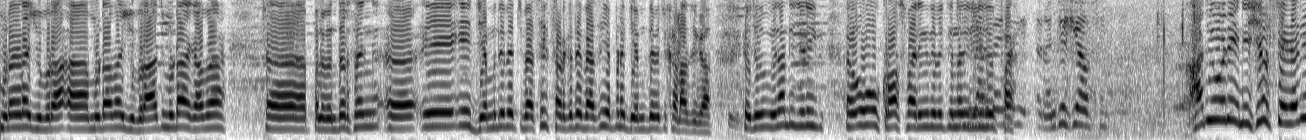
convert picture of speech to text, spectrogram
ਮੁੰਡਾ ਜਿਹੜਾ ਯੁਵਰਾ ਮੁੰਡਾ ਵਾ ਯੁਵਰਾਜ ਮੁੰਡਾ ਹੈਗਾ ਵਾ ਅ, ਪਲਵਿੰਦਰ ਸਿੰਘ ਇਹ ਇਹ ਜਿਮ ਦੇ ਵਿੱਚ ਵੈਸੇ ਹੀ ਸੜਕ ਤੇ ਵੈਸੇ ਹੀ ਆਪਣੇ ਜਿਮ ਦੇ ਵਿੱਚ ਖੜਾ ਸੀਗਾ। ਤੇ ਜਦੋਂ ਇਹਨਾਂ ਦੀ ਜਿਹੜੀ ਉਹ ਕ੍ਰਾਸ ਫਾਇਰਿੰਗ ਦੇ ਵਿੱਚ ਇਹਨਾਂ ਦੀ ਜਿਹੜੀ ਰੰਜਿਸ਼ ਆਪਸੀ। ਹਾਂਜੀ ਉਹਦੇ ਇਨੀਸ਼ੀਅਲ ਸਟੇਜ ਹੈ ਜੀ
